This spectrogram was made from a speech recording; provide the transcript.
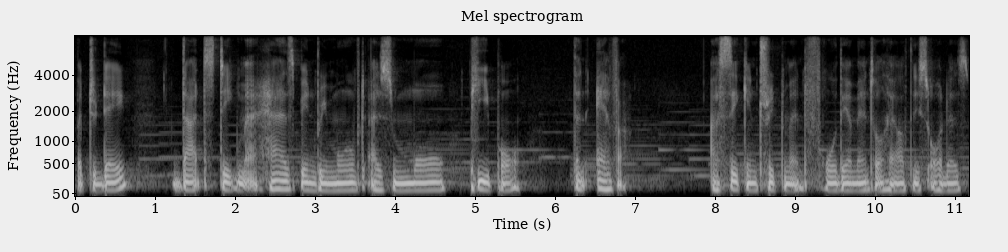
but today, that stigma has been removed as more people than ever are seeking treatment for their mental health disorders,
